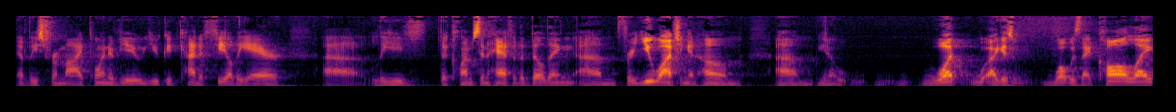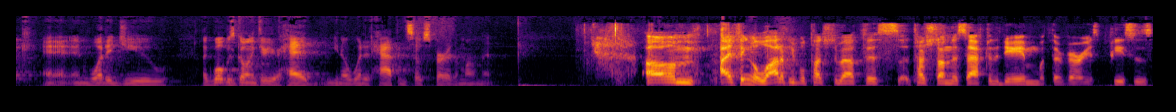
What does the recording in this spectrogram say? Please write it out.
at least from my point of view, you could kind of feel the air uh, leave the Clemson half of the building. Um, for you watching at home, um, you know, what I guess what was that call like, and, and what did you like? What was going through your head, you know, when it happened so spur of the moment? Um, I think a lot of people touched about this, touched on this after the game with their various pieces.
